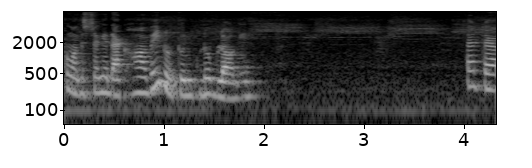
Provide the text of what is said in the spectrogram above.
তোমাদের সঙ্গে দেখা হবে নতুন কোনো ব্লগে টাটা।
